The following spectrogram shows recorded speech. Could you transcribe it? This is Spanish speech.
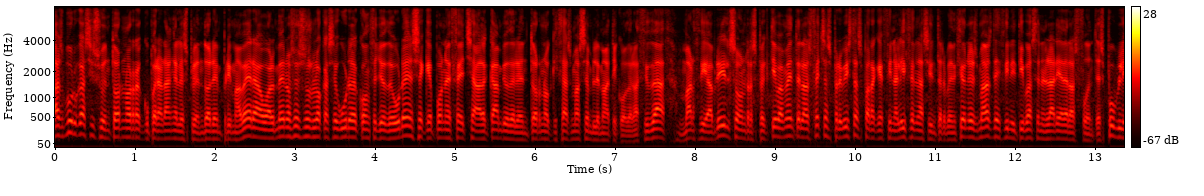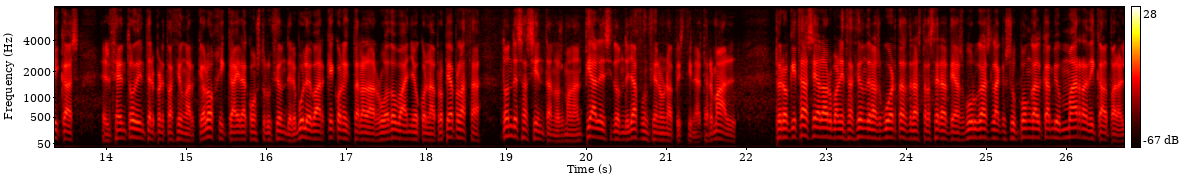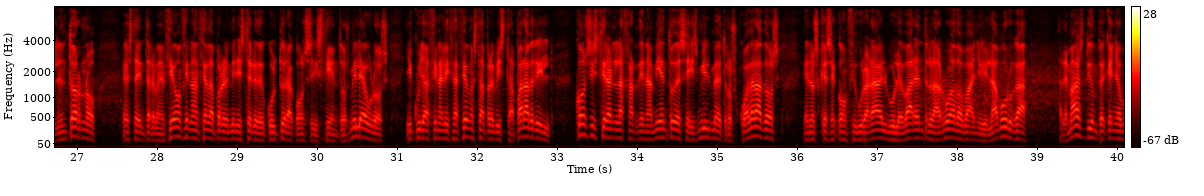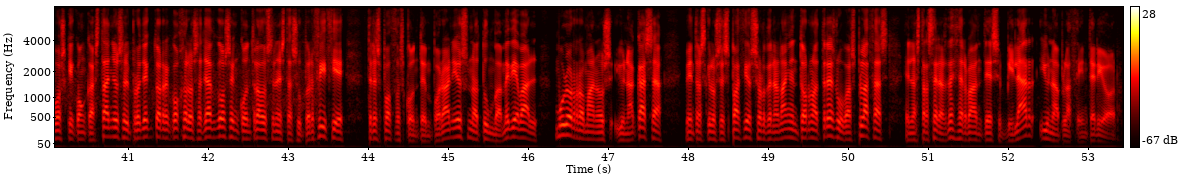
Asburgas y su entorno recuperarán el esplendor en primavera, o al menos eso es lo que asegura el Concello de Urense, que pone fecha al cambio del entorno quizás más emblemático de la ciudad. Marzo y abril son respectivamente las fechas previstas para que finalicen las intervenciones más definitivas en el área de las fuentes públicas, el centro de interpretación arqueológica y la construcción del bulevar que conectará la Rúa do Baño con la propia plaza, donde se asientan los manantiales y donde ya funciona una piscina termal pero quizás sea la urbanización de las huertas de las traseras de Asburgas la que suponga el cambio más radical para el entorno. Esta intervención, financiada por el Ministerio de Cultura con 600.000 euros y cuya finalización está prevista para abril, consistirá en el ajardinamiento de 6.000 metros cuadrados, en los que se configurará el bulevar entre la Rúa do Baño y la Burga, Además de un pequeño bosque con castaños, el proyecto recoge los hallazgos encontrados en esta superficie, tres pozos contemporáneos, una tumba medieval, muros romanos y una casa, mientras que los espacios se ordenarán en torno a tres nuevas plazas, en las traseras de Cervantes, Vilar y una plaza interior.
